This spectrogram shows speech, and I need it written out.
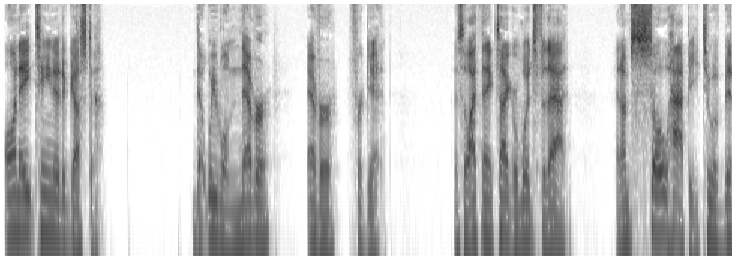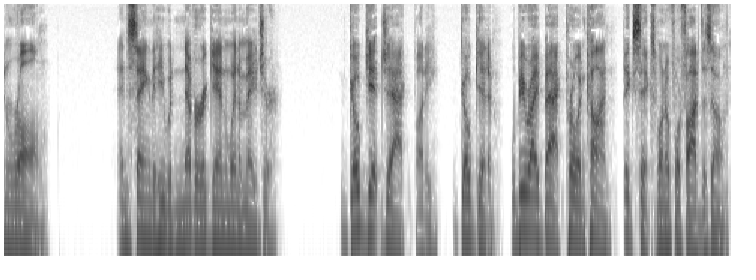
on 18 at Augusta that we will never, ever forget. And so I thank Tiger Woods for that. And I'm so happy to have been wrong and saying that he would never again win a major. Go get Jack, buddy. Go get him. We'll be right back. Pro and con. Big Six, 1045 The Zone.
